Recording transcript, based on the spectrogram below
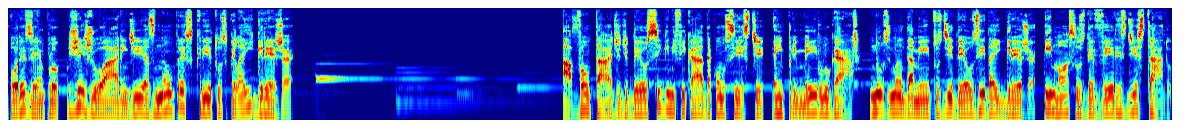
por exemplo, jejuar em dias não prescritos pela Igreja. A vontade de Deus significada consiste, em primeiro lugar, nos mandamentos de Deus e da Igreja, e nossos deveres de Estado.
